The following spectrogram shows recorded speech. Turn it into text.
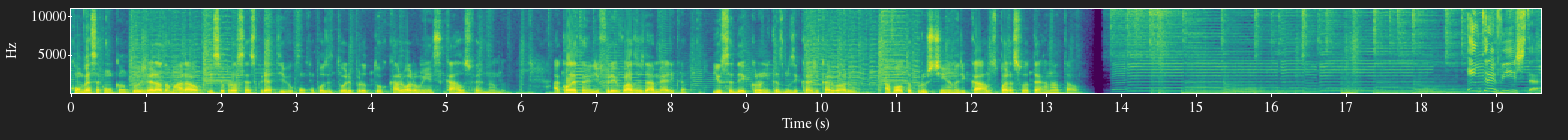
conversa com o cantor Geraldo Amaral e seu processo criativo com o compositor e produtor caruaruense Carlos Fernando a coletânea de frevo Asas da América e o CD Crônicas Musicais de Caruaru, a volta prustiana de Carlos para sua terra natal. Entrevista.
